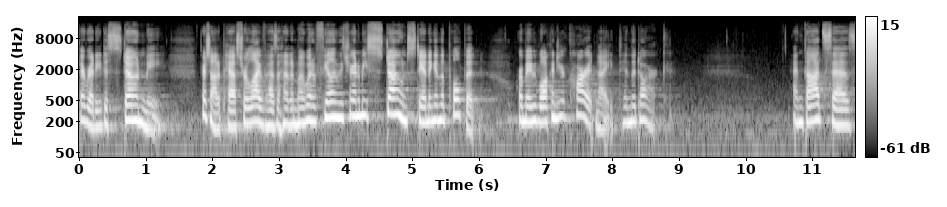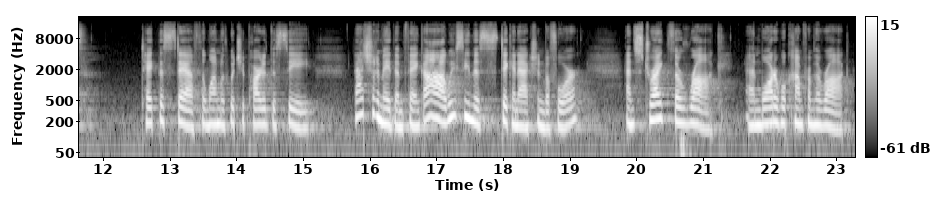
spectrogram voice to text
They're ready to stone me. There's not a pastor alive who hasn't had a moment of feeling that you're going to be stoned standing in the pulpit, or maybe walking to your car at night in the dark. And God says, Take the staff, the one with which you parted the sea. That should have made them think, ah, we've seen this stick in action before. And strike the rock, and water will come from the rock.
